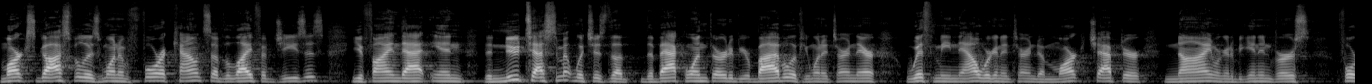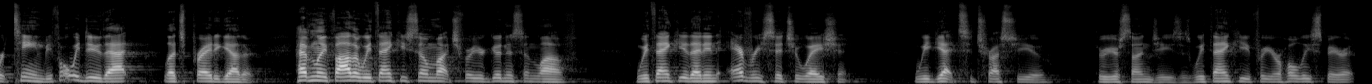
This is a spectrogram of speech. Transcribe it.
Mark's Gospel is one of four accounts of the life of Jesus. You find that in the New Testament, which is the, the back one third of your Bible. If you want to turn there with me now, we're going to turn to Mark chapter 9. We're going to begin in verse 14. Before we do that, let's pray together. Heavenly Father, we thank you so much for your goodness and love. We thank you that in every situation, we get to trust you through your Son, Jesus. We thank you for your Holy Spirit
